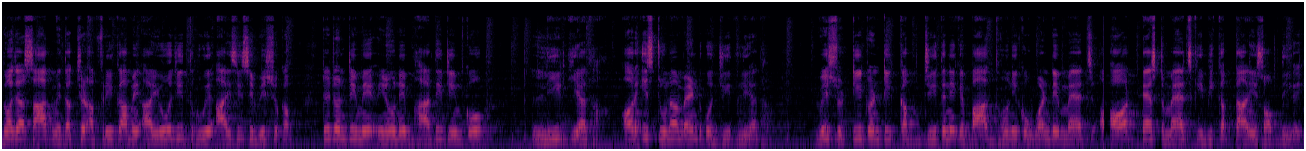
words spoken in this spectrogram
2007 में दक्षिण अफ्रीका में आयोजित हुए आईसीसी विश्व कप टी में इन्होंने भारतीय टीम को लीड किया था और इस टूर्नामेंट को जीत लिया था। विश्व टी कप जीतने के बाद धोनी को वनडे मैच और टेस्ट मैच की भी कप्तानी सौंप दी गई।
